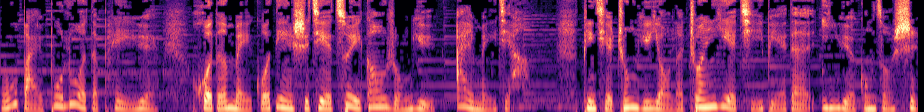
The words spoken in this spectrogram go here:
《五百部落》的配乐，获得美国电视界最高荣誉艾美奖，并且终于有了专业级别的音乐工作室。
